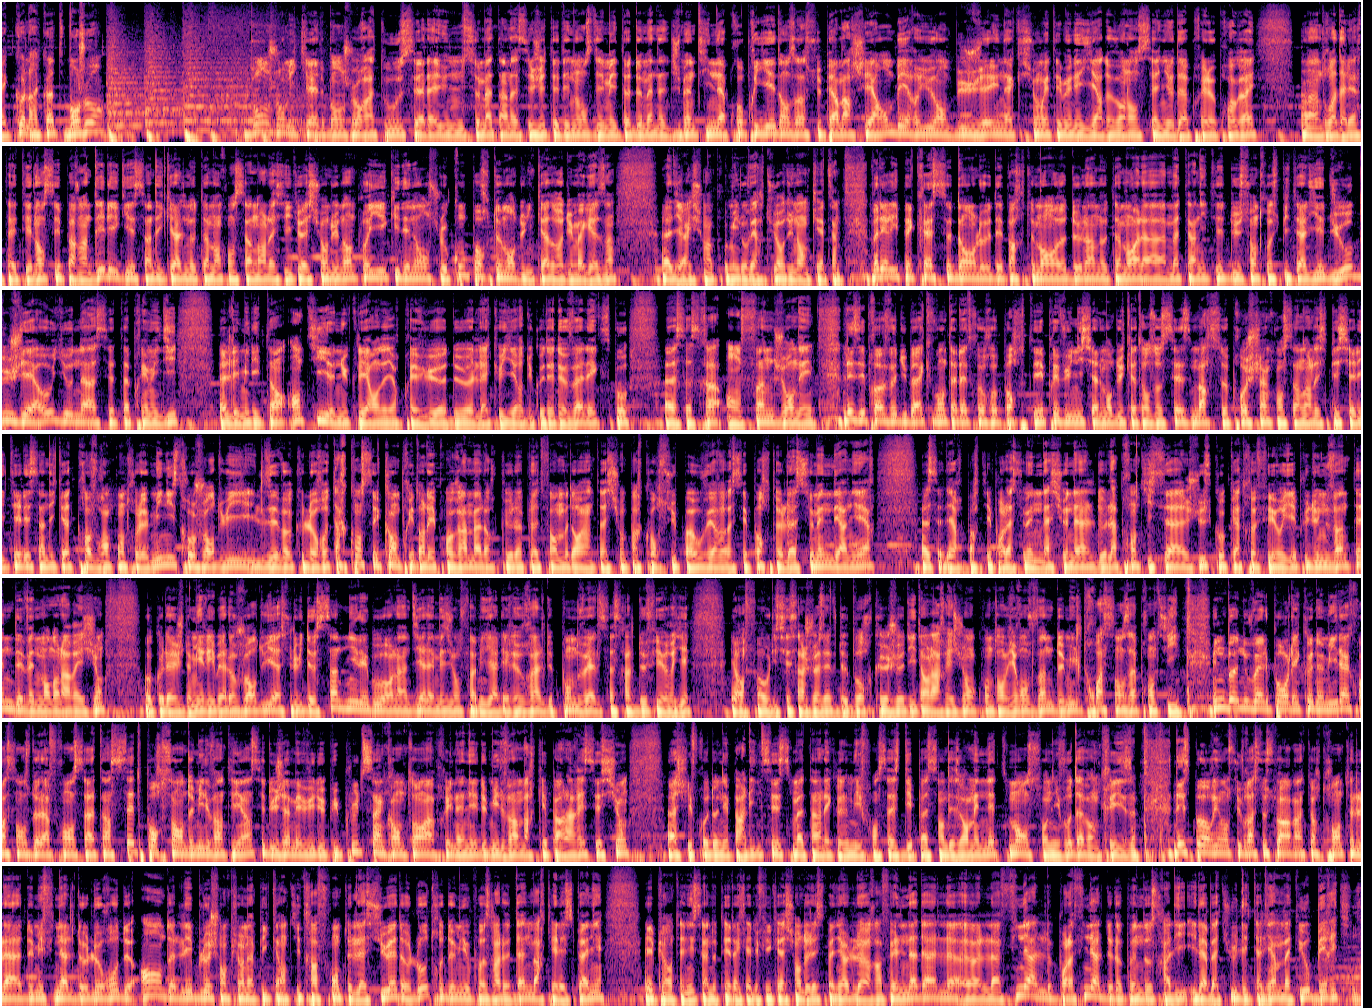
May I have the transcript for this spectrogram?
avec Colin Cotte. Bonjour. Bonjour Mickaël, bonjour à tous. À la une, ce matin, la CGT dénonce des méthodes de management inappropriées dans un supermarché à Amberieu en budget. Une action a été menée hier devant l'enseigne d'après le progrès. Un droit d'alerte a été lancé par un délégué syndical, notamment concernant la situation d'une employée qui dénonce le comportement d'une cadre du magasin. La direction a promis l'ouverture d'une enquête. Valérie Pécresse dans le département de l'Ain, notamment à la maternité du centre hospitalier du Haut-Budget à Oyonnax cet après-midi. Les militants anti-nucléaires ont d'ailleurs prévu de l'accueillir du côté de Val Expo. Euh, ça sera en fin de journée. Les épreuves du bac vont-elles être reportées, prévues initialement du 14 au 16 mars prochain concernant les spécialités? Les syndicats de profs rencontrent le ministre aujourd'hui. Ils évoquent le retard conséquent pris dans les programmes alors que la plateforme d'orientation Parcoursup a ouvert ses portes la semaine dernière. Euh, c'est d'ailleurs parti pour la semaine nationale de l'apprentissage jusqu'au 4 février. Plus d'une vingtaine d'événements dans la région. Au collège de Miribel aujourd'hui, à celui de Saint-Denis-les-Bourgs lundi, à la maison familiale et rurale de pont ça sera le 2 février. Et enfin au lycée Saint-Joseph de Bourg jeudi dans la région. On compte environ 22 300 apprentis. Une bonne nouvelle pour l'économie. La croissance de la France a atteint 7% en 2021. C'est du jamais vu depuis plus de 50 ans après une année 2020 marquée par la récession. Un chiffre donné par l'INSEE ce matin, l'économie française dépassant désormais nettement son niveau d'avant-crise. Les sports et on suivra ce soir à 20h30 la demi-finale de l'Euro de hand. Les Bleus champions olympiques en titre affrontent la Suède. L'autre demi opposera le Danemark et l'Espagne. Et puis en tennis, à noter la qualification de l'Espagnol Rafael Nadal, euh, la finale pour la finale de l'Open d'Australie. Il a battu l'Italien Matteo Berrettini.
